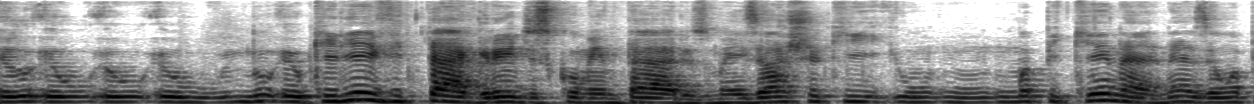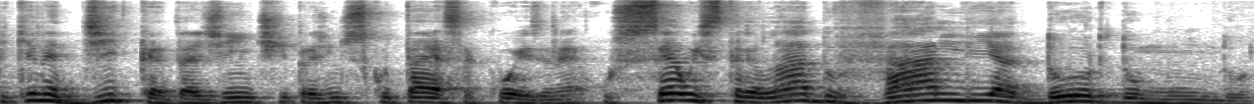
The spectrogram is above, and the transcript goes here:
eu, eu, eu, eu, queria evitar grandes comentários, mas acho que uma pequena, né, uma pequena dica da gente para a gente escutar essa coisa, né? O céu estrelado vale a dor do mundo.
